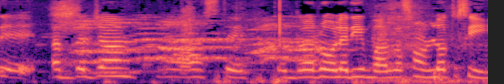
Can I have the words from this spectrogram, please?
ਤੇ ਅੰਦਰ ਜਾਣ ਵਾਸਤੇ। ਅੰਦਰ ਰੋਲੇ ਦੀ ਆਵਾਜ਼ਾਂ ਸੁਣ ਲਓ ਤੁਸੀਂ।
